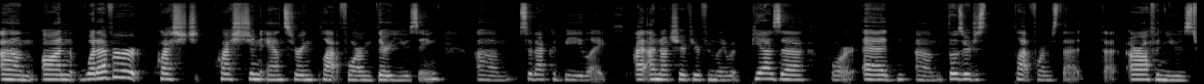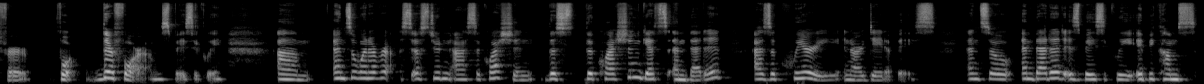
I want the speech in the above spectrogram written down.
um, on whatever question question answering platform they're using um, so that could be like I, am not sure if you're familiar with piazza or ed um, those are just platforms that that are often used for for their forums basically um, and so whenever a student asks a question, this the question gets embedded as a query in our database. And so embedded is basically it becomes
